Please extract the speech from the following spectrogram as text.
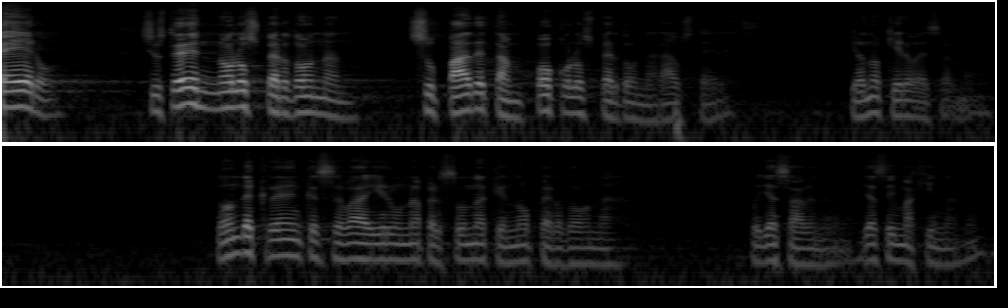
Pero si ustedes no los perdonan, su Padre tampoco los perdonará a ustedes. Yo no quiero eso, hermano. ¿Dónde creen que se va a ir una persona que no perdona? Pues ya saben, hermano, ya se imaginan. ¿eh?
